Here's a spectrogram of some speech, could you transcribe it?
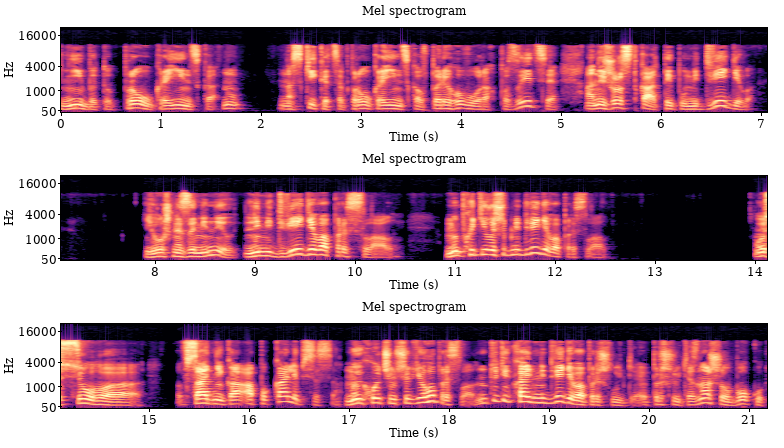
нібито проукраїнська, ну наскільки це проукраїнська в переговорах позиція, а не жорстка типу Медведєва, його ж не замінили. Не Медведєва прислали. Ми б хотіли, щоб Медведєва прислали. Ось цього всадника апокаліпсиса. Ми хочемо, щоб його прислали. Ну тоді хай Медведєва пришлють, пришлють, а з нашого боку,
